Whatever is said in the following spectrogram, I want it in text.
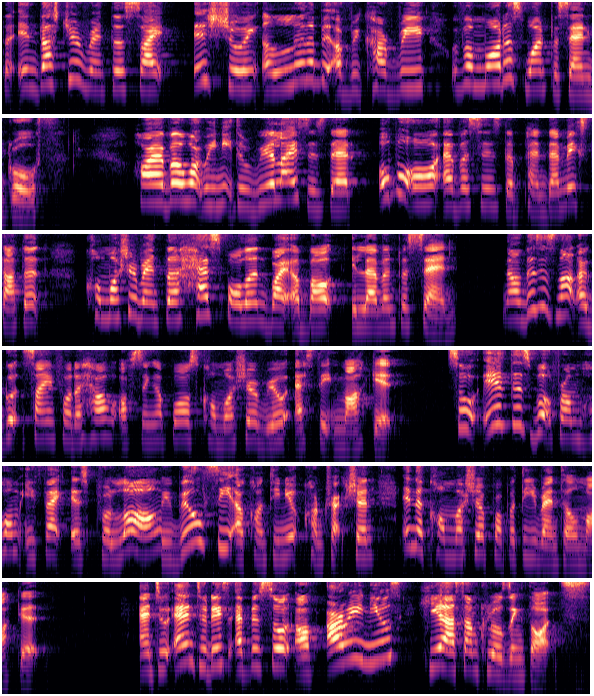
the industrial rental side is showing a little bit of recovery with a modest 1% growth. However, what we need to realize is that overall, ever since the pandemic started, commercial rental has fallen by about 11%. Now, this is not a good sign for the health of Singapore's commercial real estate market. So, if this work from home effect is prolonged, we will see a continued contraction in the commercial property rental market. And to end today's episode of RE News, here are some closing thoughts.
